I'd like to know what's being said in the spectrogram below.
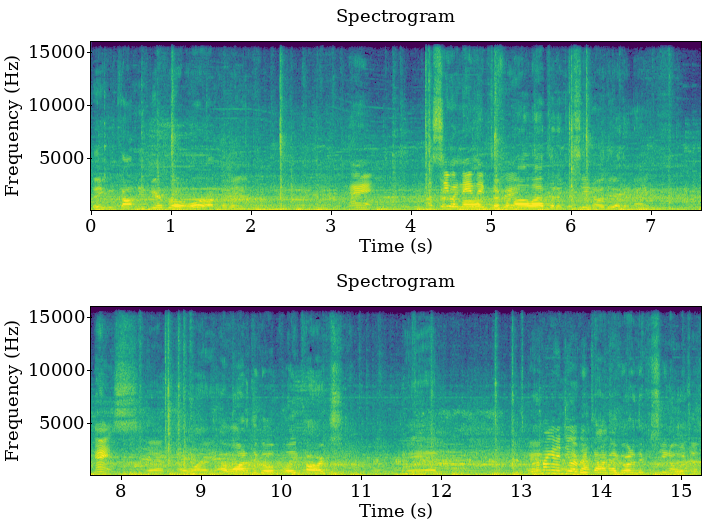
So you can call me Beer Bro or Uncle Wayne. Alright. I'll see Took what them name all, they Took them all out to the casino the other night. Nice. Yeah, I wanted, I wanted to go play cards, and What am I gonna do every about time that? I go to the casino, which is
